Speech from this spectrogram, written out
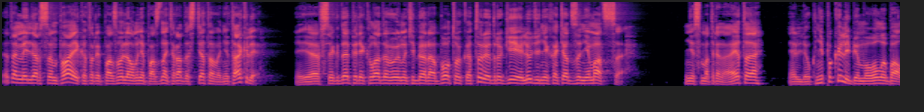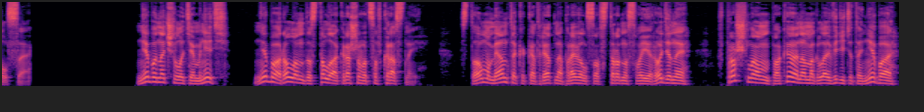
Это Миллер-сэмпай, который позволил мне познать радость этого, не так ли? Я всегда перекладываю на тебя работу, которой другие люди не хотят заниматься». Несмотря на это, Люк непоколебимо улыбался. Небо начало темнеть, небо Роланда стало окрашиваться в красный. С того момента, как отряд направился в сторону своей родины, в прошлом, пока она могла видеть это небо,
